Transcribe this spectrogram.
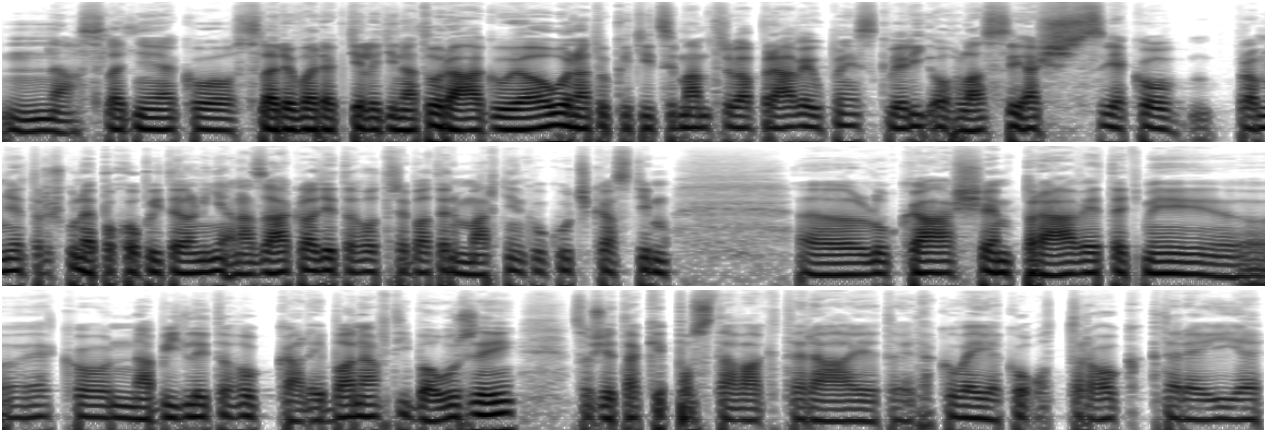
následně jako sledovat, jak ti lidi na to reagují. Na tu kytici mám třeba právě úplně skvělý ohlasy, až jako pro mě trošku nepochopitelný a na základě toho třeba ten Martin Kukučka s tím uh, Lukášem právě teď mi uh, jako nabídli toho Kalibana v té bouři, což je taky postava, která je, to je takový jako otrok, který je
